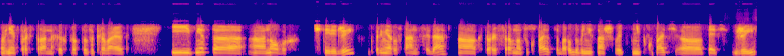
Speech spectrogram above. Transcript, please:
в некоторых странах их просто закрывают, и вместо новых 4G, к примеру, станции, да, а, которые все равно закупаются, оборудование изнашивает, не покупать 5G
